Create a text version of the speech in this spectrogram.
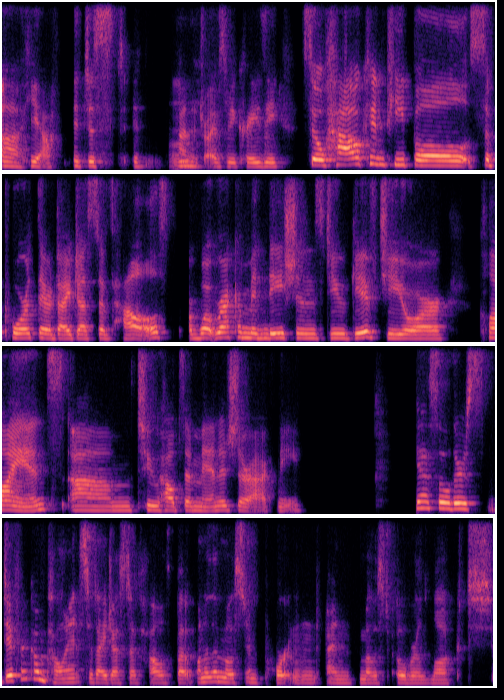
uh, yeah, it just it kind of drives me crazy. So, how can people support their digestive health, or what recommendations do you give to your clients um, to help them manage their acne? Yeah, so there's different components to digestive health, but one of the most important and most overlooked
